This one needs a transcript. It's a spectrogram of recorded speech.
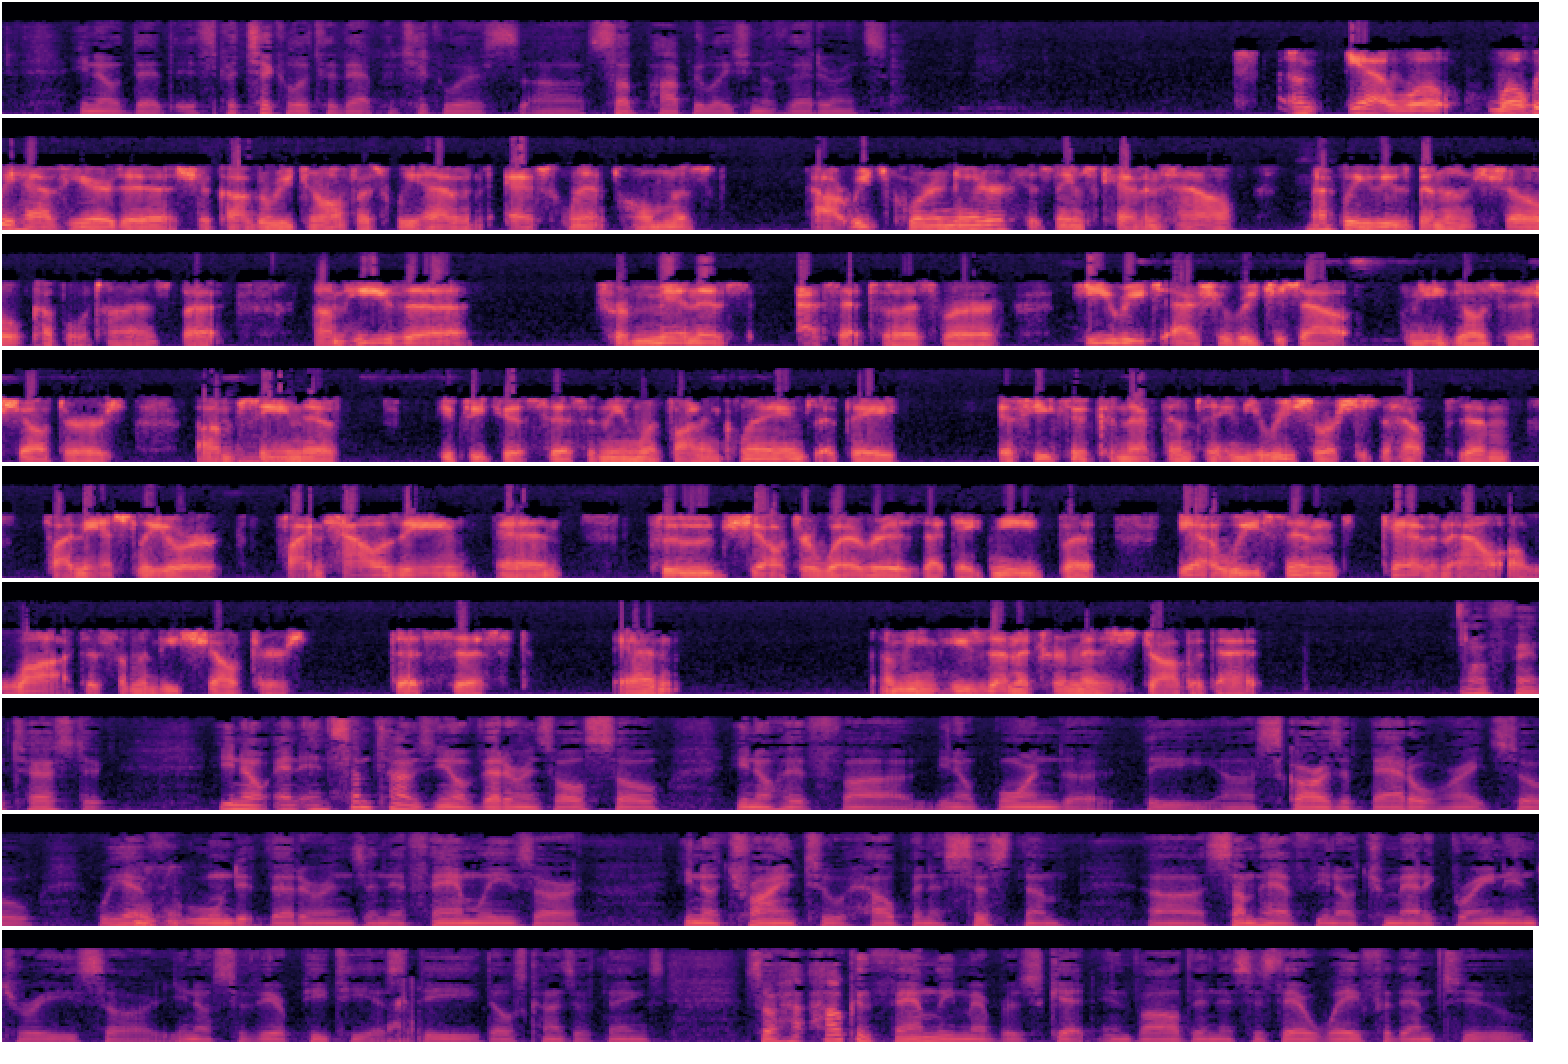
you know, that is particular to that particular uh, subpopulation of veterans? Um, yeah, well, what we have here at the Chicago Regional Office, we have an excellent homeless outreach coordinator. His name's Kevin Howe. I mm-hmm. believe he's been on the show a couple of times, but um, he's a tremendous asset to us where he reach actually reaches out when he goes to the shelters, um, mm-hmm. seeing if if he could assist anyone filing claims, if they if he could connect them to any resources to help them financially or find housing and food, shelter, whatever it is that they need. But yeah, we send Kevin out a lot to some of these shelters to assist. And I mean, he's done a tremendous job with that. Oh, fantastic. You know, and, and sometimes, you know, veterans also, you know, have, uh, you know, borne the, the uh, scars of battle, right? So we have mm-hmm. wounded veterans and their families are you know, trying to help and assist them. Uh, some have, you know, traumatic brain injuries or, you know, severe PTSD, those kinds of things. So, how, how can family members get involved in this? Is there a way for them to,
